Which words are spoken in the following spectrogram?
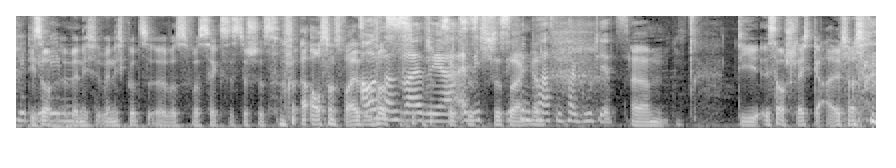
Die ist auch, wenn ich, wenn ich kurz äh, was, was Sexistisches, ausnahmsweise, ausnahmsweise was ja. Also ich, ich finde, du hast ein paar gut jetzt. Ähm, die ist auch schlecht gealtert.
